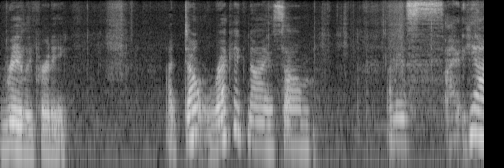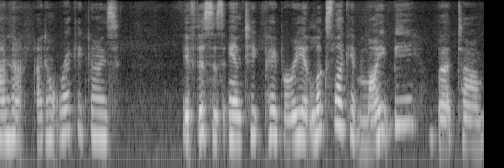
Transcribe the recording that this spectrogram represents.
really pretty. I don't recognize, um, I mean, I, yeah, I'm not, I don't recognize if this is antique papery. It looks like it might be, but, um,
